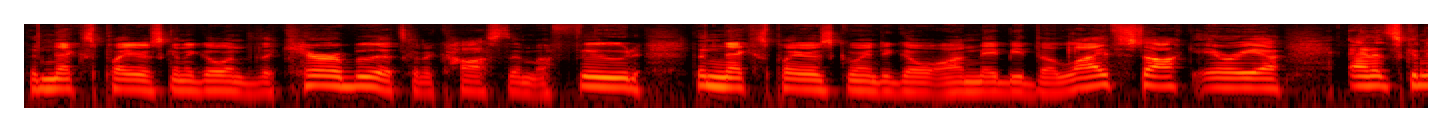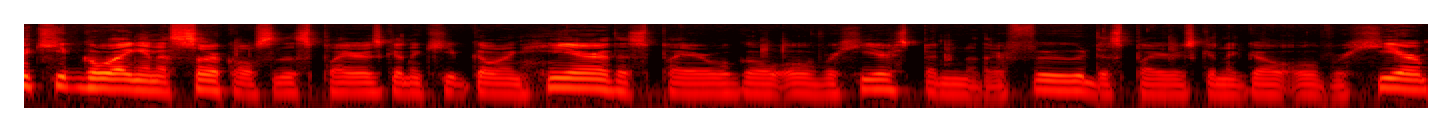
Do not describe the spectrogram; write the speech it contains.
The next player is going to go into the caribou, that's going to cost them a food. The next player is going to go on maybe the livestock area, and it's going to keep going in a circle. So this player is going to keep going here, this player will go over here, spend another food, this player is going to go over here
